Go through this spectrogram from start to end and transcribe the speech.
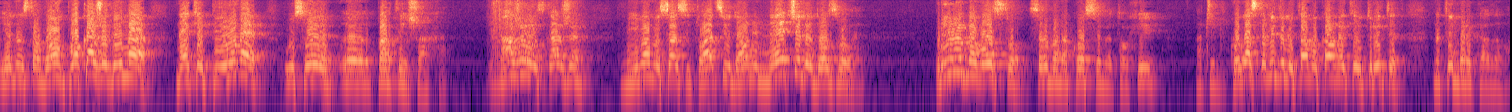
jednostavno, da on pokaže da ima neke pijune u svojoj uh, partiji šaha. I nažalost, kažem, mi imamo sad situaciju da oni neće da dozvole prirodno vodstvo Srba na Kosovo i Metohiji, znači koga ste videli tamo kao neki autoritet na tim barikadama?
